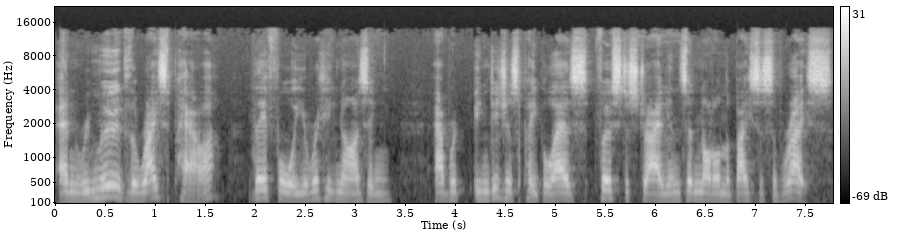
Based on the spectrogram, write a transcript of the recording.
and remove the race power, therefore you're recognising Indigenous people as first Australians and not on the basis of race.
